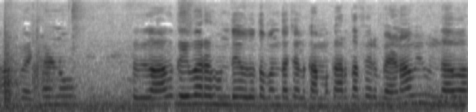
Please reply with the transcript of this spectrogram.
ਆ ਬੈਠਣ ਨੂੰ। ਤੇ ਕਈ ਵਾਰ ਹੁੰਦੇ, ਉਦੋਂ ਤਾਂ ਬੰਦਾ ਚੱਲ ਕੰਮ ਕਰਦਾ, ਫਿਰ ਬਹਿਣਾ ਵੀ ਹੁੰਦਾ ਵਾ।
